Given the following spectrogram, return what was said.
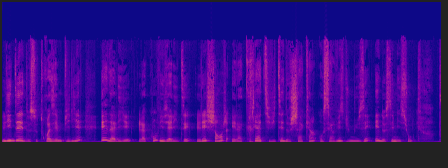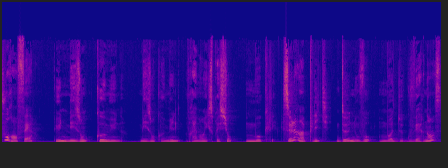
L'idée de ce troisième pilier est d'allier la convivialité, l'échange et la créativité de chacun au service du musée et de ses missions pour en faire une maison commune. Maison commune, vraiment expression mots-clés. Cela implique de nouveaux modes de gouvernance,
